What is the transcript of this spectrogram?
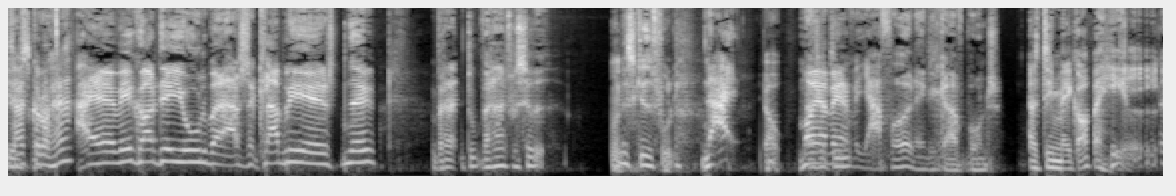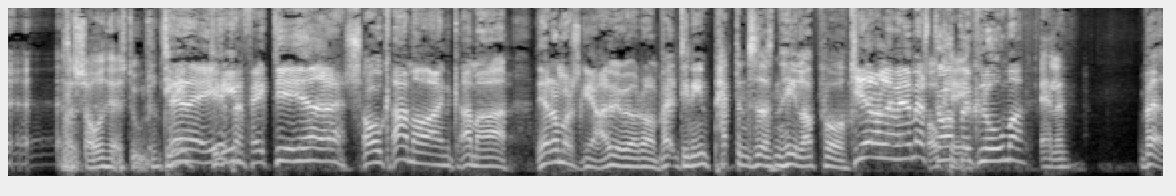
Tak skal du have. Ej, jeg ved godt, det er jul, men altså, klap lige hesten, ikke? Hvordan, du, hvordan du ser ud? Hun er skidefuld. Nej, Jo. må Altså, jeg være... din- Jeg har fået en enkelt kaffebunds. Altså, din makeup er helt... Øh, Har sovet her i studiet. En- er din helt ene- perfekt. Det hedder sovkammer og en kammerat. Det har du måske aldrig hørt om. hvad, din ene pat, den sidder sådan helt op på... Gider du lade være med at stå Okay. og mig? Allan, Hvad?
